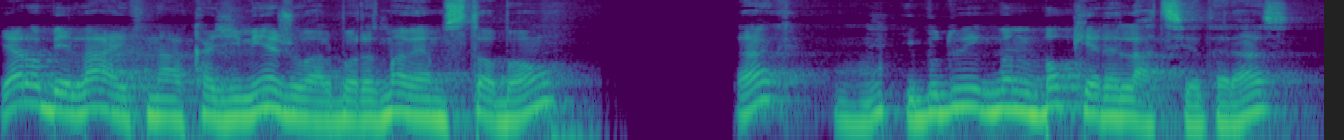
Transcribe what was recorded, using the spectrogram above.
Ja robię live na Kazimierzu albo rozmawiam z tobą, tak? Mhm. I buduję głębokie relacje teraz.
